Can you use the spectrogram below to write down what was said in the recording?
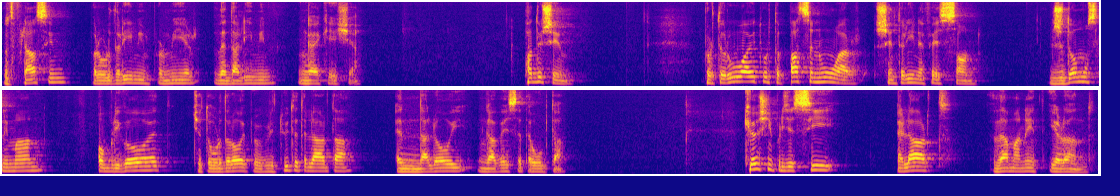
Do të flasim për urdhërimin për mirë dhe ndalimin nga e keqja. Pa dyshim, për të ruajtur të pacënuar shenjtërinë e fesë sonë, çdo musliman obligohet që të urdhërojë për virtytet e larta e të ndalojë nga veset e ulta. Kjo është një përgjegjësi E lartë dhe amanet i rëndë.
